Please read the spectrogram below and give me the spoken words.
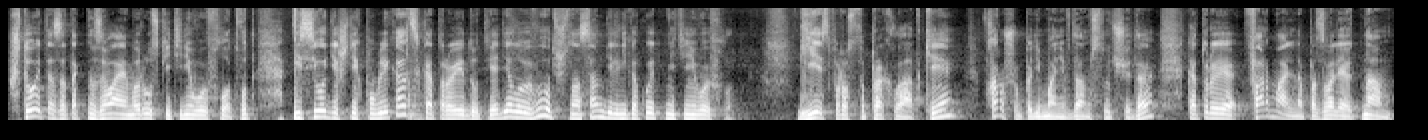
Что это за так называемый русский теневой флот? Вот из сегодняшних публикаций, которые идут, я делаю вывод, что на самом деле никакой это не теневой флот. Есть просто прокладки, в хорошем понимании в данном случае, да, которые формально позволяют нам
